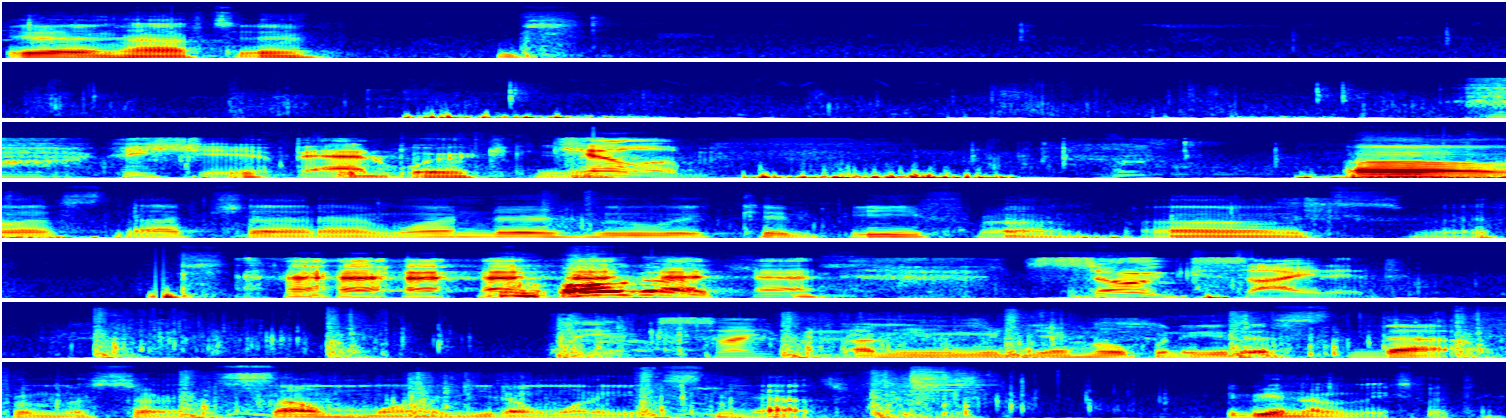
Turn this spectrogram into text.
You didn't have to. he a bad word. Kill him. Oh, a Snapchat. I wonder who it could be from. Oh, it's Swift. oh gosh. So excited. The excitement. I mean, when you're hoping to get a snap from a certain someone, you don't want to get snaps from them. Maybe you're not really expecting.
